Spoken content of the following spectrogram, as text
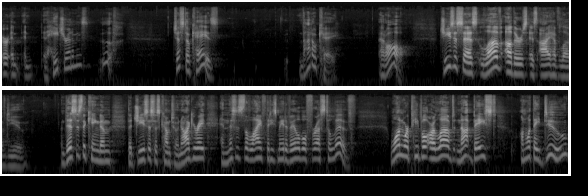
and, and, and hate your enemies? Ugh. Just okay is not okay at all. Jesus says, Love others as I have loved you. This is the kingdom that Jesus has come to inaugurate, and this is the life that he's made available for us to live. One where people are loved not based on what they do,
